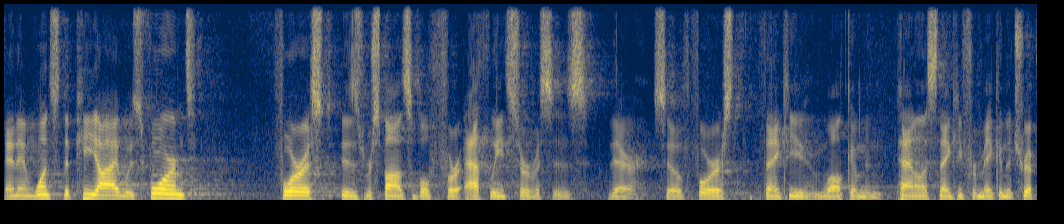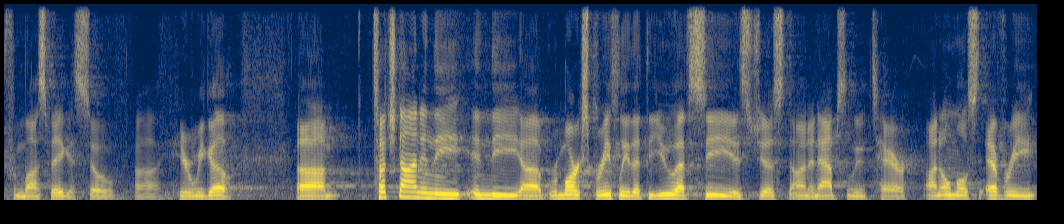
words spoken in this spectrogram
And then once the PI was formed, Forrest is responsible for athlete services there. So, Forrest, thank you and welcome. And panelists, thank you for making the trip from Las Vegas. So, uh, here we go. Um, touched on in the, in the uh, remarks briefly that the UFC is just on an absolute tear on almost every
